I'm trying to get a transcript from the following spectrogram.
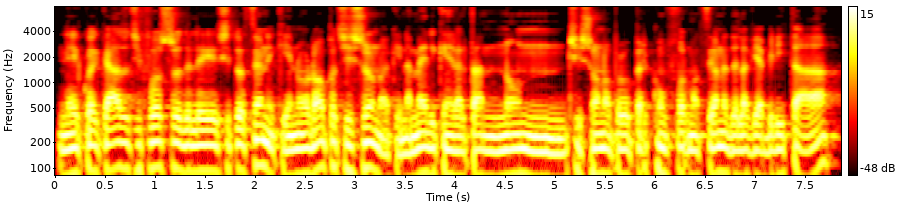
nel qual caso ci fossero delle situazioni che in Europa ci sono e che in America in realtà non ci sono proprio per conformazione della viabilità,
